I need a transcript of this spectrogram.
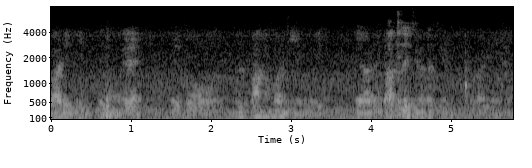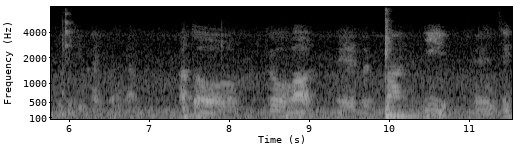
配りに行ってるので、えっ、と、物販の方にあるんで、後で自分たちで配りに行って、ぜひ書いてください。あと、今日は、えー物販に、えーチェ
